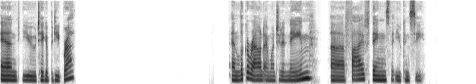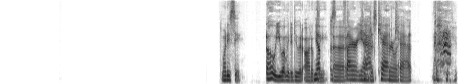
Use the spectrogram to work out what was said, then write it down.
and you take a deep breath and look around. I want you to name uh, five things that you can see. What do you see? Oh, you want me to do it audibly? Yep, uh, fire. Yeah, cat, just cat, cat.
